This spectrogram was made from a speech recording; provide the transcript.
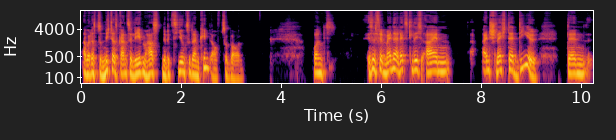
aber dass du nicht das ganze Leben hast, eine Beziehung zu deinem Kind aufzubauen. Und es ist für Männer letztlich ein, ein schlechter Deal, denn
